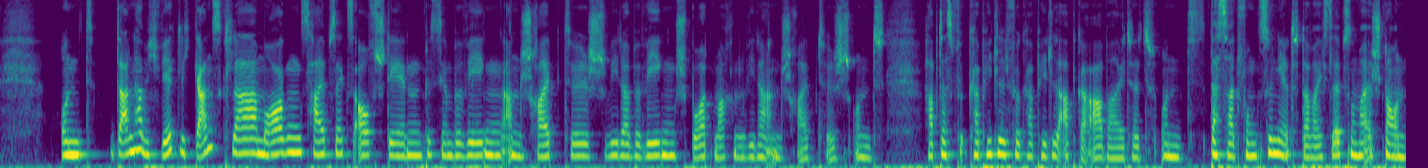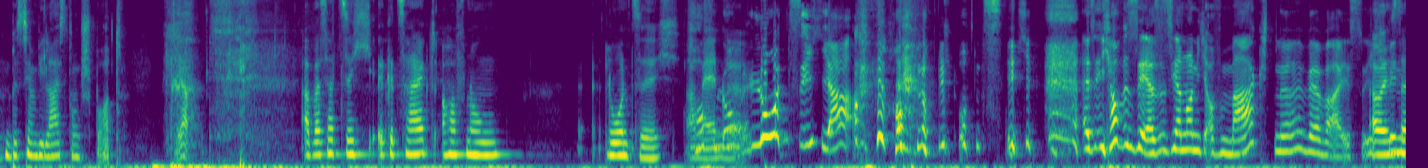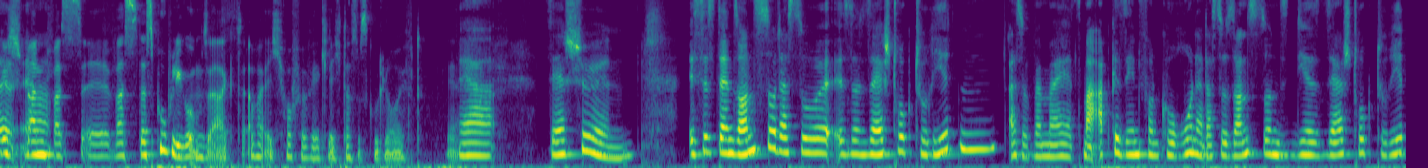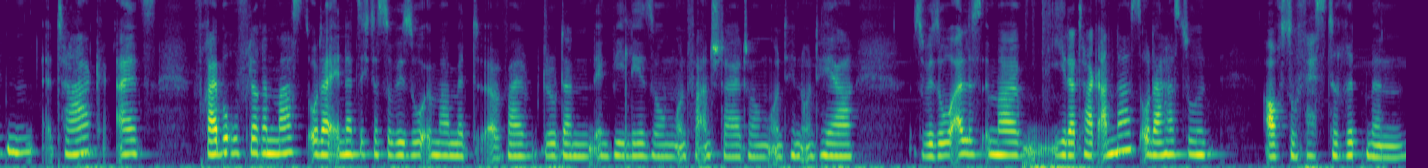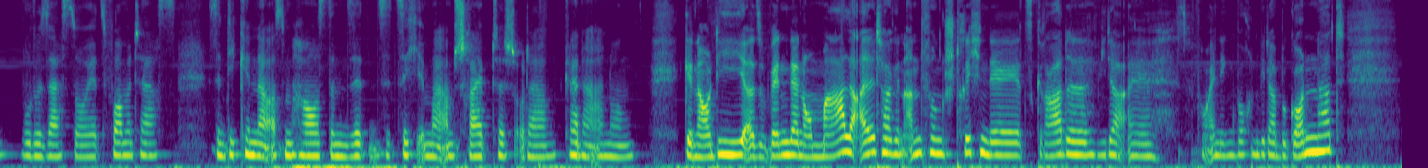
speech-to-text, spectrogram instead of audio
Und dann habe ich wirklich ganz klar morgens halb sechs aufstehen, bisschen bewegen an den Schreibtisch, wieder bewegen, Sport machen, wieder an den Schreibtisch und habe das für Kapitel für Kapitel abgearbeitet. Und das hat funktioniert. Da war ich selbst nochmal erstaunt. Ein bisschen wie Leistungssport. Ja. Aber es hat sich gezeigt, Hoffnung lohnt sich. Hoffnung Ende. lohnt sich, ja. Hoffnung lohnt sich. Also ich hoffe sehr. Es ist ja noch nicht auf dem Markt, ne? Wer weiß. Ich Aber bin ich gespannt, ja. was, äh, was das Publikum sagt. Aber ich hoffe wirklich, dass es gut läuft. Ja, ja sehr schön. Ist es denn sonst so, dass du so einen sehr strukturierten, also wenn man jetzt mal abgesehen von Corona, dass du sonst so einen dir sehr strukturierten Tag als Freiberuflerin machst? Oder ändert sich das sowieso immer mit, äh, weil du dann irgendwie Lesungen und Veranstaltungen und hin und her sowieso alles immer jeder Tag anders? Oder hast du auch so feste Rhythmen, wo du sagst, so jetzt vormittags sind die Kinder aus dem Haus, dann sitze ich immer am Schreibtisch oder keine Ahnung. Genau, die, also wenn der normale Alltag in Anführungsstrichen, der jetzt gerade wieder äh, vor einigen Wochen wieder begonnen hat,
